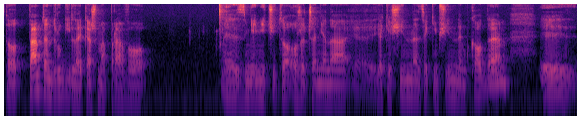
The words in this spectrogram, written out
to tamten drugi lekarz ma prawo e, zmienić Ci to orzeczenie na e, jakieś inne, z jakimś innym kodem. Y,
